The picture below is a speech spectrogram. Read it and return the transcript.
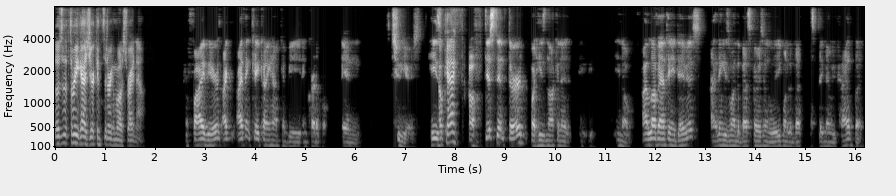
those are the three guys you're considering most right now. For five years, I I think Cade Cunningham can be incredible in two years. He's Okay. a distant third, but he's not gonna. You know, I love Anthony Davis. I think he's one of the best players in the league, one of the best big men we've had. But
